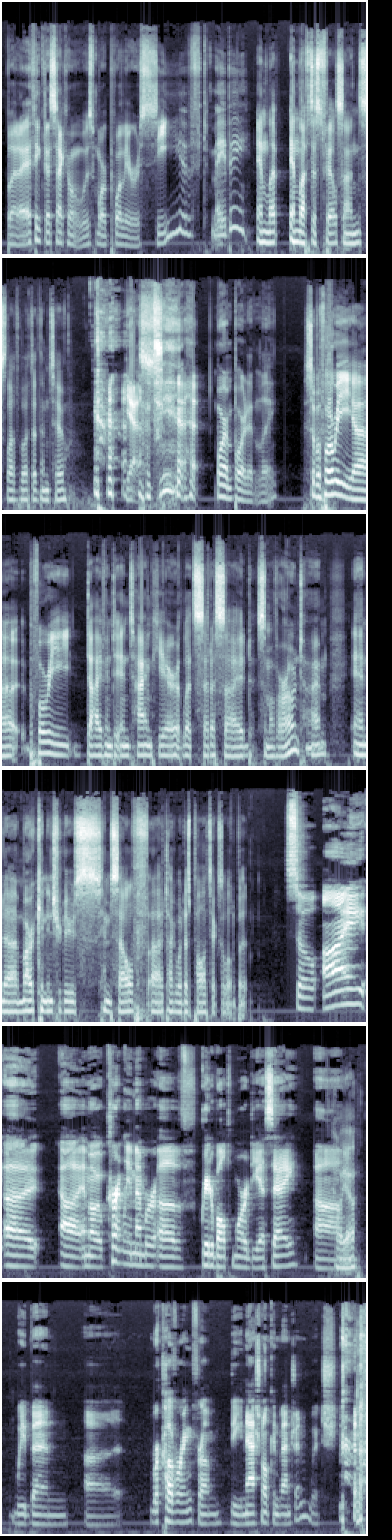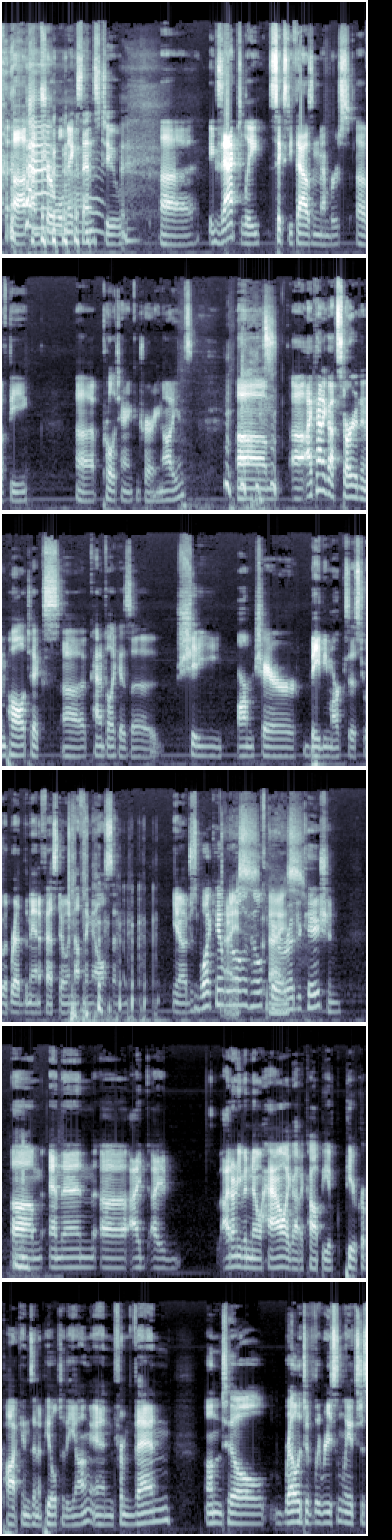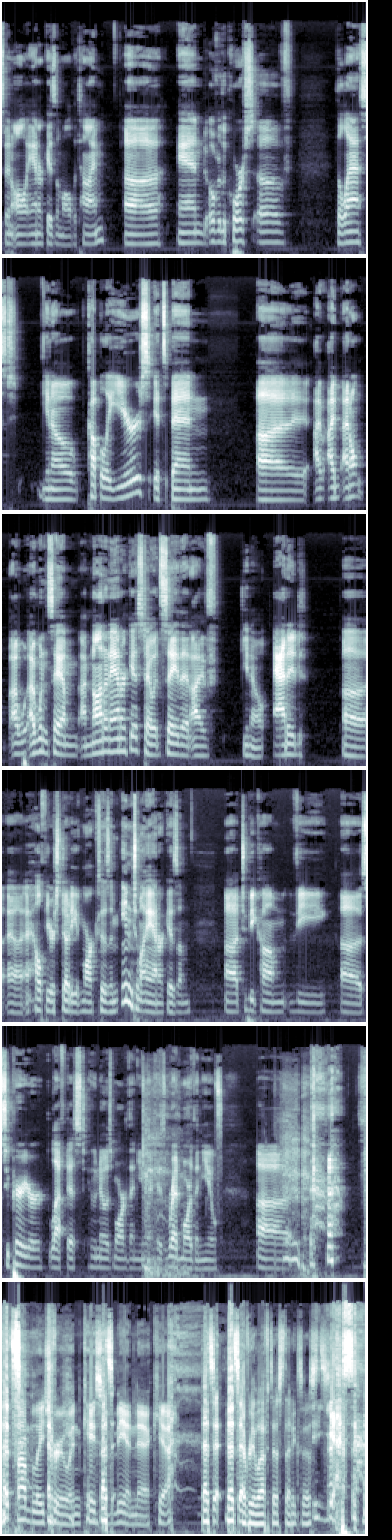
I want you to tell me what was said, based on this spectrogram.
but I think the second one was more poorly received. Maybe. and left and leftist fail sons love both of them too. Yes. more importantly. So before we uh, before we dive into in time here, let's set aside some of our own time, and uh, Mark can introduce himself, uh, talk about his politics a little bit. So I uh, uh, am a, currently a member of Greater Baltimore DSA. Um, Hell yeah. We've been uh, recovering from the national convention, which uh, I'm sure will make sense to uh, exactly sixty thousand members of the uh, proletarian contrarian audience. Um, uh, I kind of got started in politics, uh, kind of like as a shitty armchair baby Marxist who had read the manifesto and nothing else, and you know, just why can't we all Nice, have healthcare or nice. education? Mhm. Um, and then uh, I, I, I don't even know how I got a copy of Peter Kropotkin's An Appeal to the Young, and from then until relatively recently, it's just been all anarchism all the time. Uh, and over the course of the last, you know, couple of years, it's been. Uh, I, I, I don't. I, w- I wouldn't say I'm. I'm not an anarchist. I would say that I've, you know, added uh, a healthier study of Marxism into my anarchism uh, to become the uh, superior leftist who knows more than you and has read more than you. That's Probably true in case That's- of me and Nick. Yeah. that's that's every leftist that exists. yes.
